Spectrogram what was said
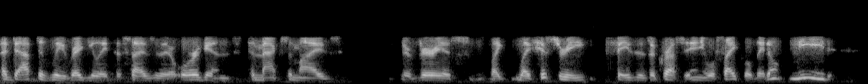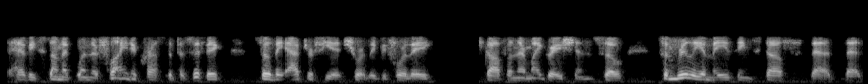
adaptively regulate the size of their organs to maximize their various like life history phases across the annual cycle. They don't need a heavy stomach when they're flying across the Pacific, so they atrophy it shortly before they go off on their migration. So some really amazing stuff that that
